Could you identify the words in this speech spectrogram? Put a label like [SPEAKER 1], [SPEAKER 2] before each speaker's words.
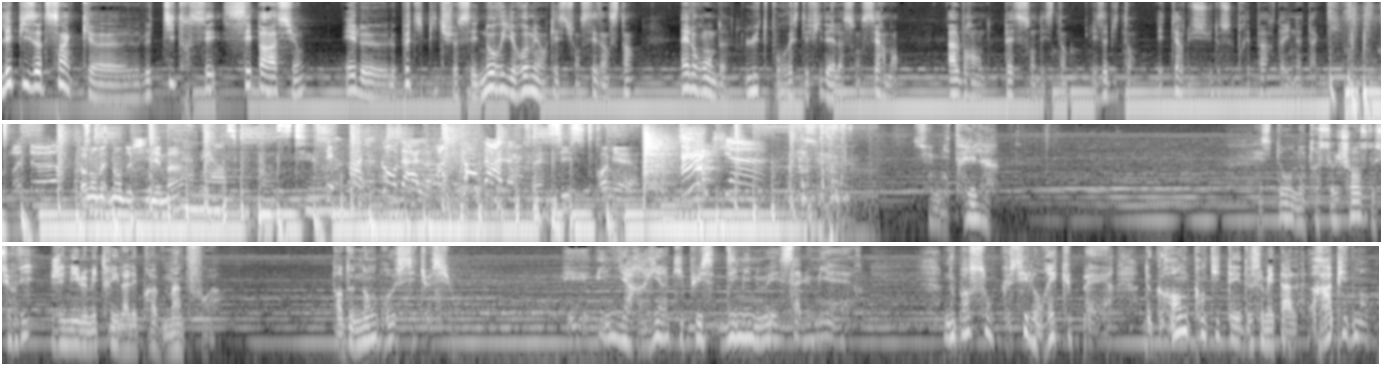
[SPEAKER 1] L'épisode 5, euh, le titre c'est Séparation. Et le, le petit pitch, c'est Nori remet en question ses instincts. Elrond lutte pour rester fidèle à son serment. Albrand pèse son destin. Les habitants des terres du Sud se préparent à une attaque.
[SPEAKER 2] Parlons maintenant de cinéma.
[SPEAKER 3] C'est un scandale Un scandale
[SPEAKER 4] Scène 6, première.
[SPEAKER 3] Action
[SPEAKER 5] Ce mithril. Est-ce donc notre seule chance de survie?
[SPEAKER 2] J'ai mis le mithril à l'épreuve maintes fois. Dans de nombreuses situations. Et il n'y a rien qui puisse diminuer sa lumière. Nous pensons que si l'on récupère de grandes quantités de ce métal rapidement,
